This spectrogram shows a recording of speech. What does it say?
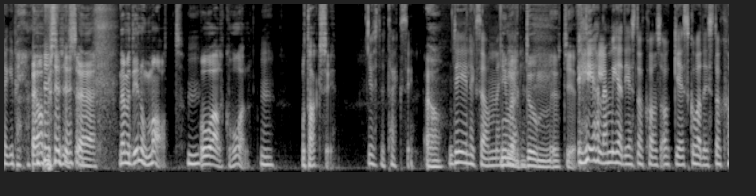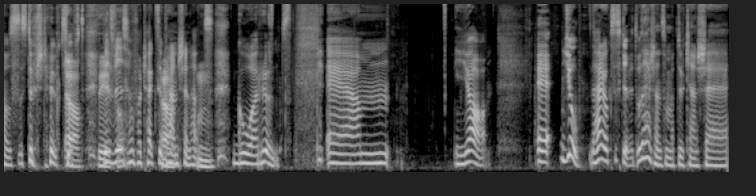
lägger pengar Ja precis. Eh, nej men det är nog mat Mm. och alkohol. Mm. Och taxi. Just det, taxi. Ja, Det är liksom det är en hela, väldigt dum utgift. hela media Stockholms och eh, skådis Stockholms största utgift. Ja, det det är, är vi som får taxibranschen Ja, att mm. gå runt. Ehm, ja. Eh, jo, det här är också skrivet och det här känns som att du kanske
